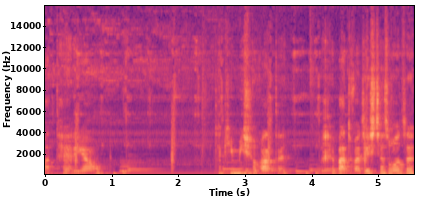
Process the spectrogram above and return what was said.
materiał, taki misiowaty, chyba 20 zł.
